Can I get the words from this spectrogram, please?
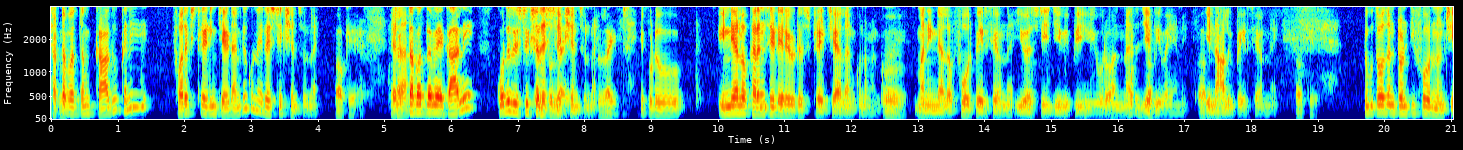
చట్టబద్ధం కాదు కానీ ఫారెక్స్ ట్రేడింగ్ చేయడానికి కొన్ని రెస్ట్రిక్షన్స్ ఉన్నాయి. ఓకే? చట్టబద్ధమే కానీ కొన్ని రిస్ట్రిక్షన్స్ రెస్ట్రిక్షన్స్ ఉన్నాయి. రైట్. ఇప్పుడు ఇండియాలో కరెన్సీ డెరివేటివ్స్ ట్రేడ్ చేయాలనుకున్నాం అనుకో మన ఇండియాలో ఫోర్ పేర్సే ఉన్నాయి. యూఎస్డి జీబీపీ యూరో అన్నారు జేపీవై అని. ఈ నాలుగు పేర్సే ఉన్నాయి. Okay. Two thousand twenty four నుంచి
